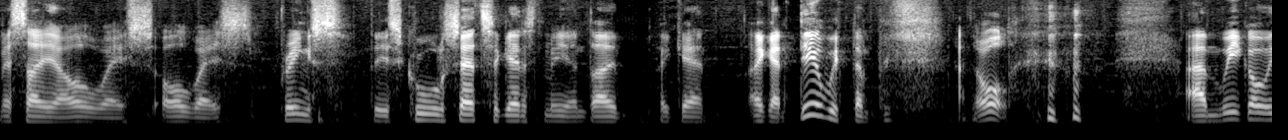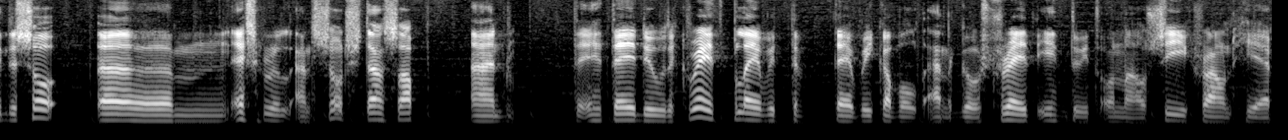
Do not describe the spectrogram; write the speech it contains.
Messiah always, always brings these cool sets against me, and I, I can't, I can't deal with them at all. and we go into so, um, Excadrill and short stance up, and they, they do the great play with the, their Vikavolt and go straight into it on our C ground here.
